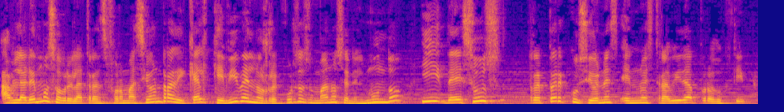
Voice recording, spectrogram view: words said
hablaremos sobre la transformación radical que viven los recursos humanos en el mundo y de sus repercusiones en nuestra vida productiva.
